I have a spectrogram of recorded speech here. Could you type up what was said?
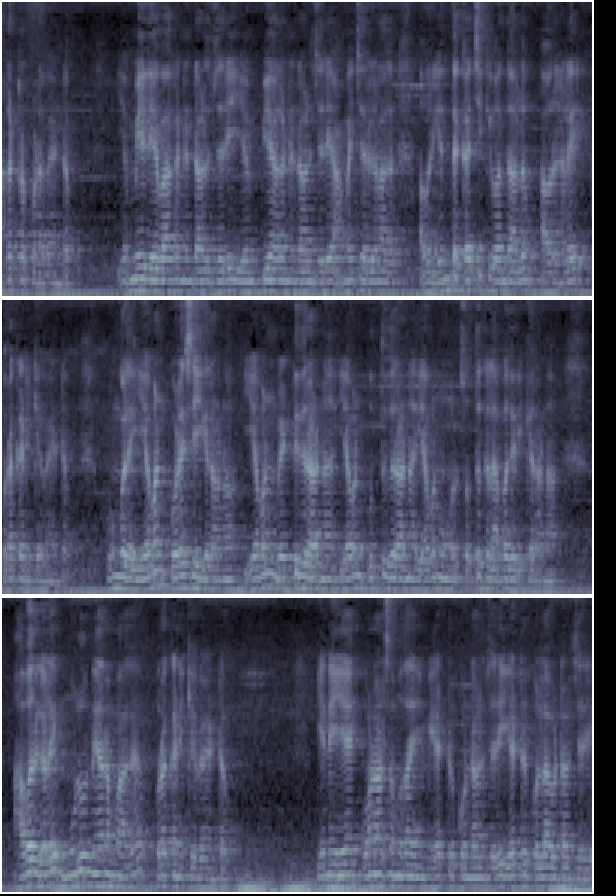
அகற்றப்பட வேண்டும். எம்எல்ஏவாக நின்றாலும் சரி எம்பியாக நின்றாலும் சரி அமைச்சர்களாக அவர் எந்த கட்சிக்கு வந்தாலும் அவர்களை புறக்கணிக்க வேண்டும். உங்களை எவன் கொலை செய்கிறானோ எவன் வெட்டுகிறானோ எவன் குத்துகிறானோ எவன் உங்கள் சொத்துக்களை அபகரிக்கிறானோ அவர்களை முழு நேரமாக புறக்கணிக்க வேண்டும். என்னையே கோணார் சமுதாயம் ஏற்றுக்கொண்டாலும் சரி ஏற்றுக்கொள்ளாவிட்டாலும் சரி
